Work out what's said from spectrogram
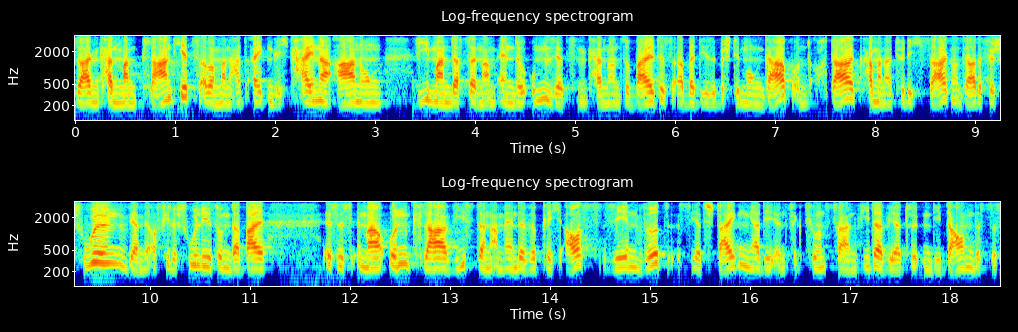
sagen kann, man plant jetzt, aber man hat eigentlich keine Ahnung, wie man das dann am Ende umsetzen kann. Und sobald es aber diese Bestimmungen gab, und auch da kann man natürlich sagen, und gerade für Schulen, wir haben ja auch viele Schullesungen dabei, ist es immer unklar, wie es dann am Ende wirklich aussehen wird. Jetzt steigen ja die Infektionszahlen wieder. Wir drücken die Daumen, dass das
